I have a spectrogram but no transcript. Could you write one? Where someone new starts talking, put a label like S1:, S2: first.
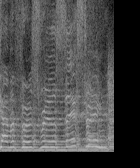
S1: Got my first real six string.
